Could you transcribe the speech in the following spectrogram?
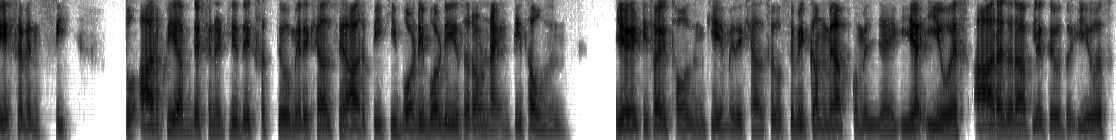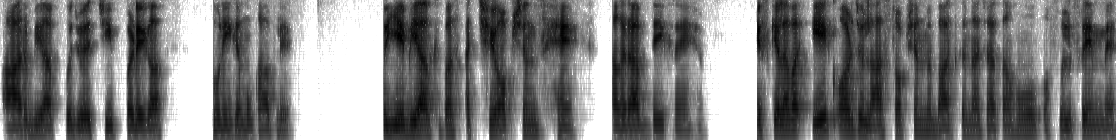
ए सेवन सी तो आरपी आप डेफिनेटली देख सकते हो, मेरे ख्याल से आरपी की body body is around ninety thousand या एटी फाइव थाउज़ेंड की है मेरे ख्याल से, उससे भी कम में आपको मिल जाएगी। या ई एस आर अगर आप लेते हो तो ई एस आर भी आपको जो है चीप पड़ेगा सोनी के मुकाबले। तो ये भी आपके पास अच्छे ऑप्शन हैं, अगर आप देख रहे हैं। इसके अलावा एक और जो लास्ट ऑप्शन में बात करना चाहता हूँ फुल फ्रेम में,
